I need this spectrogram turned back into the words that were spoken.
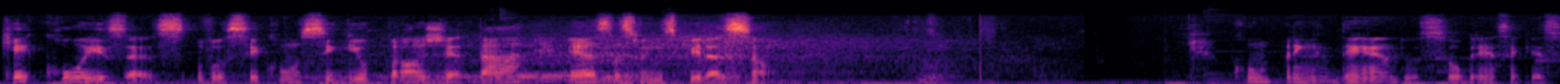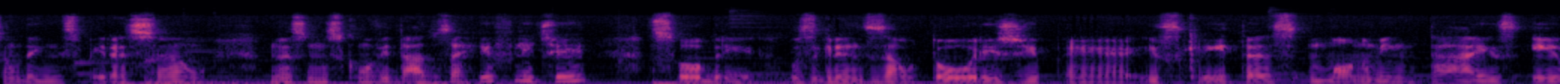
que coisas você conseguiu projetar essa sua inspiração? Compreendendo sobre essa questão da inspiração, nós somos convidados a refletir sobre os grandes autores de é, escritas monumentais e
